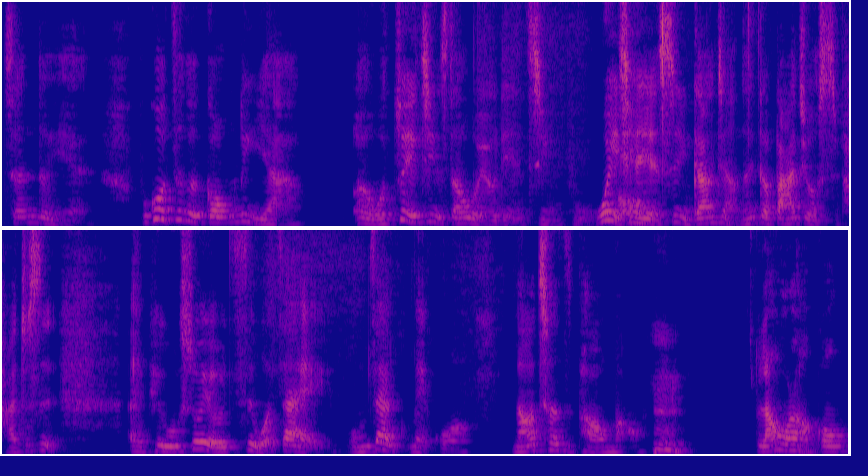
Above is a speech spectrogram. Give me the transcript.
真的耶。不过这个功力呀、呃，我最近稍微有点进步。我以前哦也是你刚刚讲的那个八九十趴，就是，哎，比如说有一次我在我们在美国，然后车子抛锚，嗯，然后我老公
